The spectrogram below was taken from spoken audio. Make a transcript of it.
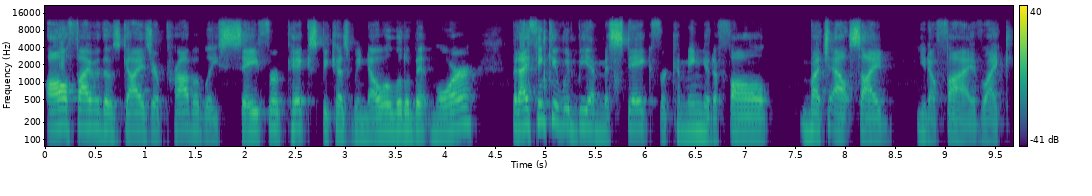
all five of those guys are probably safer picks because we know a little bit more. But I think it would be a mistake for Kuminga to fall much outside, you know, five. Like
